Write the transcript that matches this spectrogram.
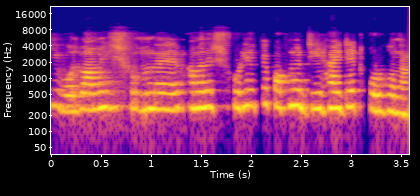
কি বলব, আমি আমাদের শরীরকে কখনো ডিহাইড্রেট করব না।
